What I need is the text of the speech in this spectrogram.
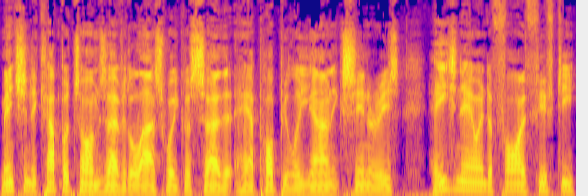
Mentioned a couple of times over the last week or so that how popular Jannik Sinner is. He's now into 550.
